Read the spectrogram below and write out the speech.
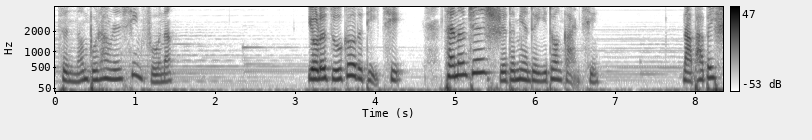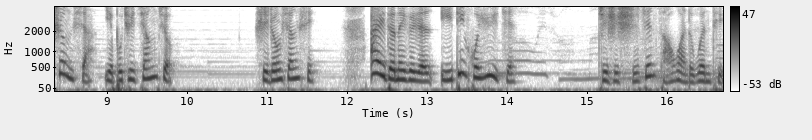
怎能不让人幸福呢？有了足够的底气，才能真实的面对一段感情，哪怕被剩下也不去将就，始终相信，爱的那个人一定会遇见，只是时间早晚的问题。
